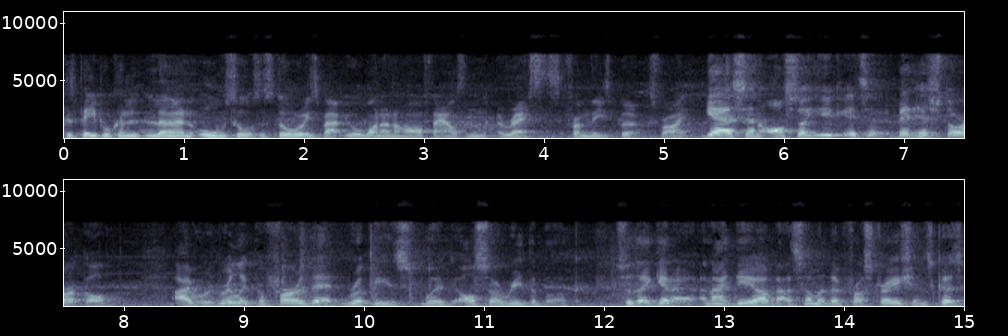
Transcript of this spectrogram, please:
because people can learn all sorts of stories about your one and a half thousand arrests from these books, right? Yes, and also you, it's a bit historical. I would really prefer that rookies would also read the book so they get a, an idea about some of the frustrations because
